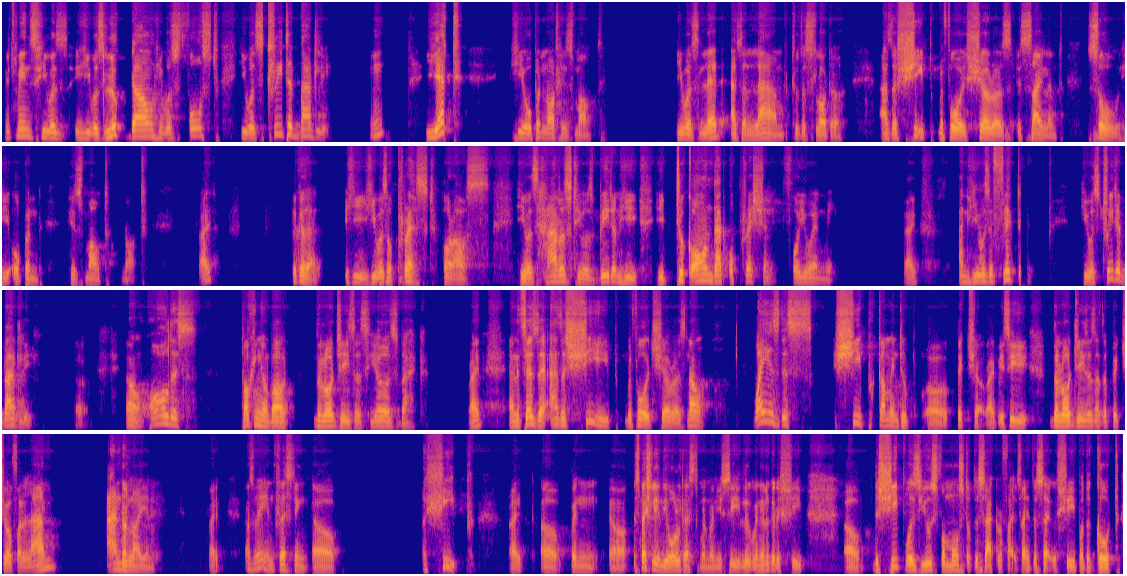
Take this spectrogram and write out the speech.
which means he was he was looked down he was forced he was treated badly. Hmm? yet he opened not his mouth. He was led as a lamb to the slaughter as a sheep before his shearers is silent. So he opened his mouth not right look at that he he was oppressed for us he was harassed he was beaten he he took on that oppression for you and me right? And he was afflicted. He was treated badly. Uh, now, all this talking about the Lord Jesus years back, right? And it says that as a sheep before its shearers. Now, why is this sheep come into picture, right? We see the Lord Jesus as a picture of a lamb and a lion, right? That's very interesting. Uh, a sheep, right? uh, when uh, especially in the old testament when you see look when you look at a sheep uh, the sheep was used for most of the sacrifice right the sheep or the goat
